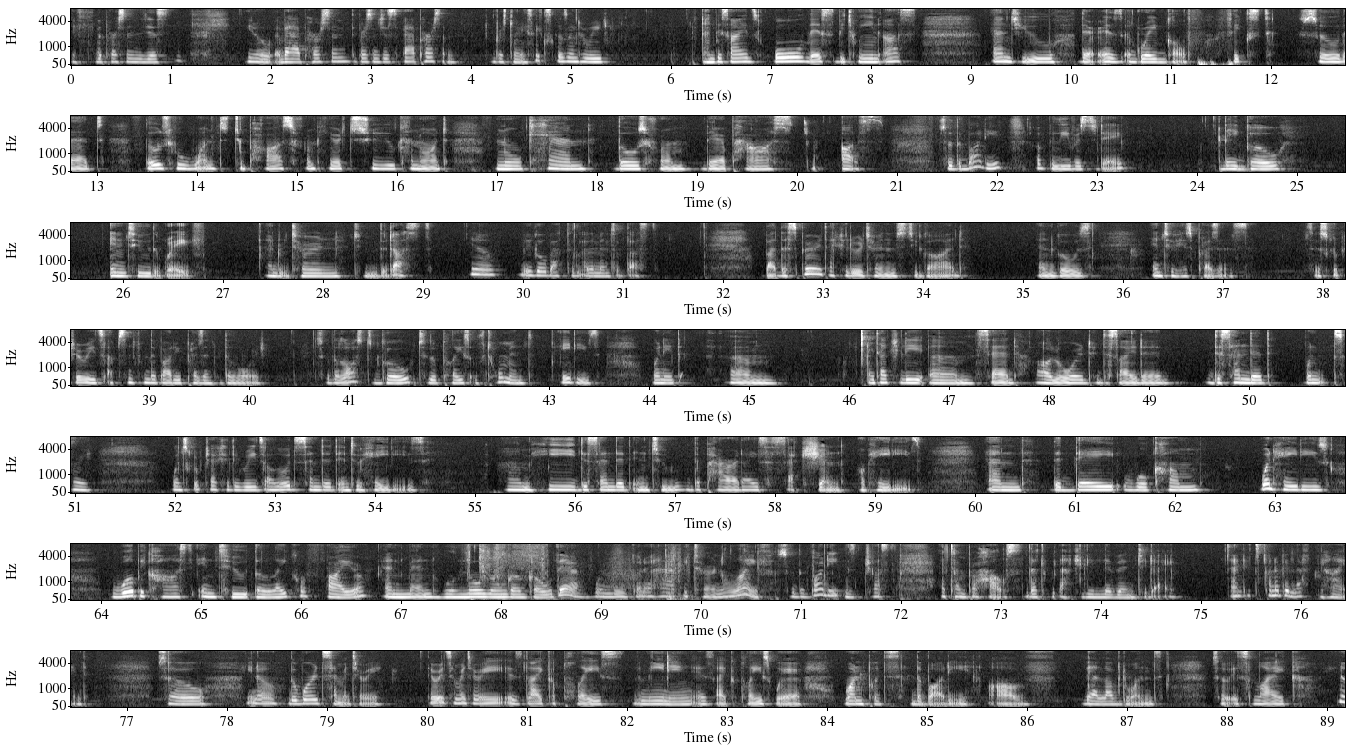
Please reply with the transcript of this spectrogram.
If the person is just, you know, a bad person, the person is just a bad person. Verse 26 goes on to read, And besides all this between us and you there is a great gulf fixed so that those who want to pass from here to you cannot, nor can those from their past to us. So the body of believers today, they go into the grave and return to the dust. You know, we go back to the elements of dust. But the spirit actually returns to God and goes into his presence. So scripture reads, absent from the body, present with the Lord. So the lost go to the place of torment, Hades, when it um, it actually um, said our Lord decided descended when sorry when scripture actually reads our Lord descended into Hades. Um, he descended into the paradise section of Hades, and the day will come when Hades will be cast into the lake of fire, and men will no longer go there when we're going to have eternal life. So the body is just a temporal house that we actually live in today, and it's going to be left behind. So, you know, the word cemetery. The word cemetery is like a place, the meaning is like a place where one puts the body of their loved ones. So it's like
